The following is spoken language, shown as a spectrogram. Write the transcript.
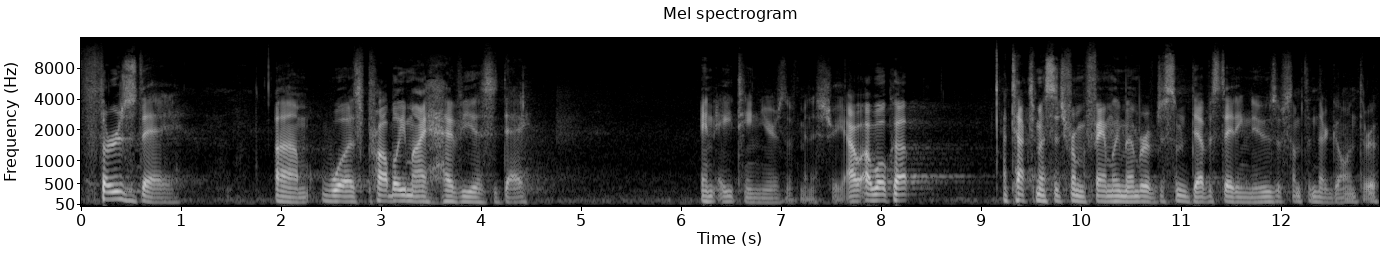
Thursday um, was probably my heaviest day in 18 years of ministry. I, I woke up, a text message from a family member of just some devastating news of something they're going through.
